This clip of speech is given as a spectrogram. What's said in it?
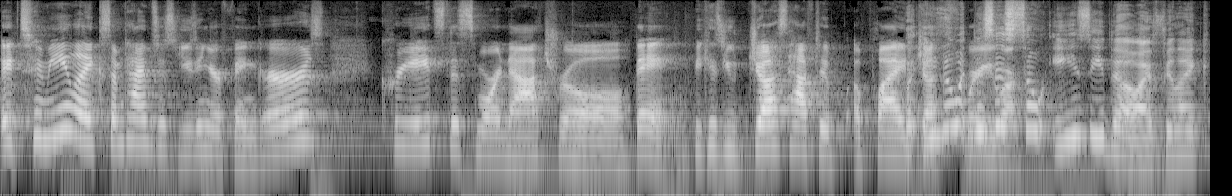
It to me like sometimes just using your fingers creates this more natural thing because you just have to apply But just you know what? This is are. so easy though. I feel like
